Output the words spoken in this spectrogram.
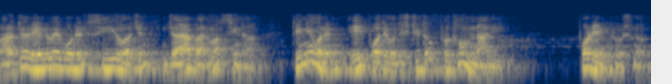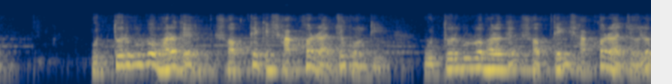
ভারতীয় রেলওয়ে বোর্ডের সিইও আছেন জয়া বার্মা সিনহা। তিনি হলেন এই পদে অধিষ্ঠিত প্রথম নারী। পরের প্রশ্ন, উত্তর পূর্ব ভারতের সবথেকে স্বাক্ষর রাজ্য কোনটি? উত্তর পূর্ব ভারতের সবথেকে স্বাক্ষর রাজ্য হল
